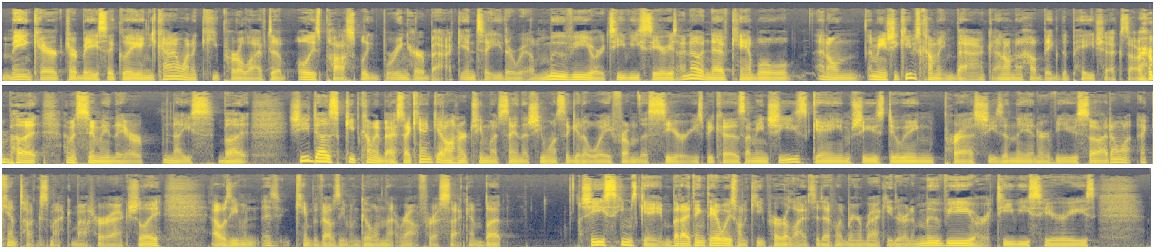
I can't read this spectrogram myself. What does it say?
main character basically and you kind of want to keep her alive to always possibly bring her back into either a movie or a TV series. I know Neve Campbell I don't. I mean, she keeps coming back. I don't know how big the paychecks are, but I'm assuming they are nice. But she does keep coming back, so I can't get on her too much saying that she wants to get away from the series because I mean, she's game. She's doing press. She's in the interview, so I don't. I can't talk smack about her. Actually, I was even. I can't believe I was even going that route for a second, but she seems game, but I think they always want to keep her alive to definitely bring her back either in a movie or a TV series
